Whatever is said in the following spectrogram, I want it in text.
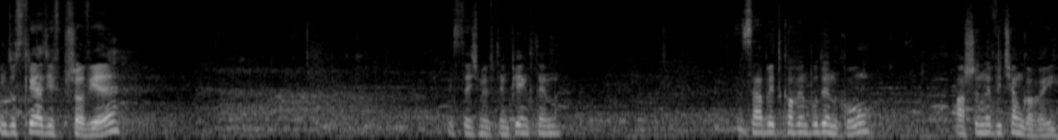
Industriadzie w Przowie. Jesteśmy w tym pięknym, zabytkowym budynku maszyny wyciągowej.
